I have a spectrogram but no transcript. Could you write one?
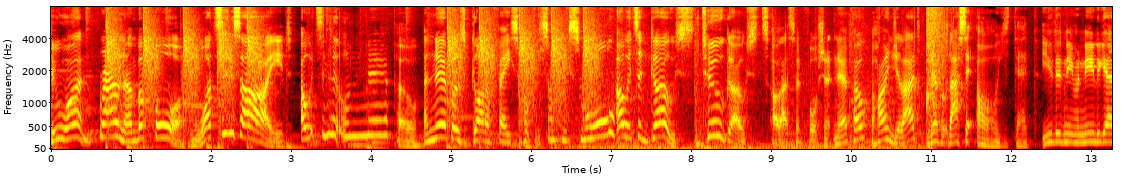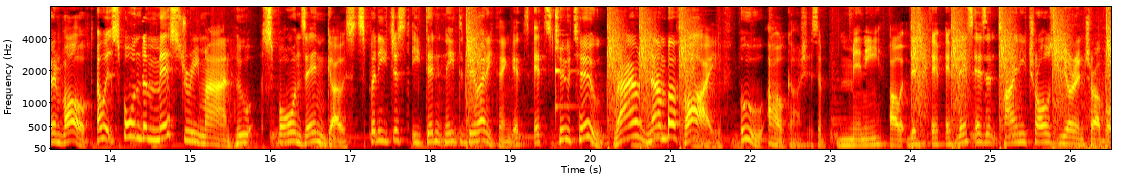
2-1. Round number four. What's inside? Oh, it's a little Nerpo. A Nerpo's got a face hopefully something small. Oh, it's a ghost. Two ghosts. Oh, that's unfortunate. Nerpo, behind you, lad. Nerpo, that's it. Oh, he's dead. You didn't even need to get involved. Oh, it spawned a mystery man who spawns in ghosts, but he just, he didn't need to do anything. It's it's 2-2. Round number five. Ooh, oh gosh, it's a mini. Oh, this if, if this isn't Tiny Trolls, you're in trouble.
